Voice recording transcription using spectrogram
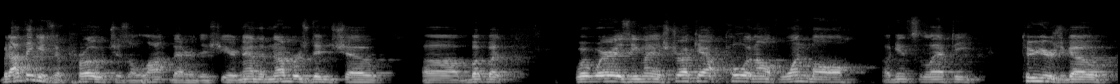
But I think his approach is a lot better this year. Now the numbers didn't show, uh, but but whereas he may have struck out pulling off one ball against the lefty two years ago,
